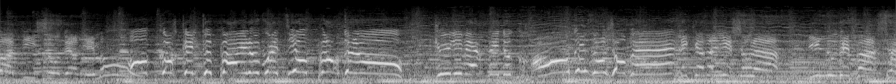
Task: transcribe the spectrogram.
pas dit son dernier mot. Encore quelques pas et le voici au bord de l'eau Gulliver fait de grandes enjambées Les cavaliers sont là, ils nous dépassent.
